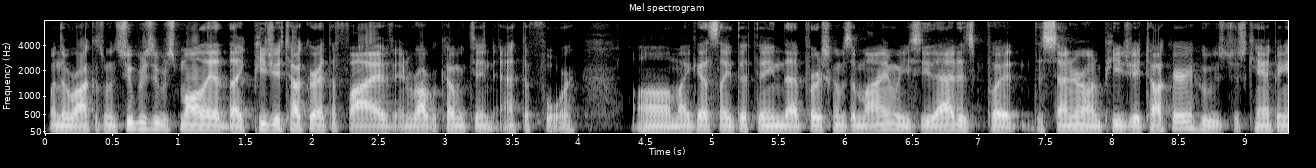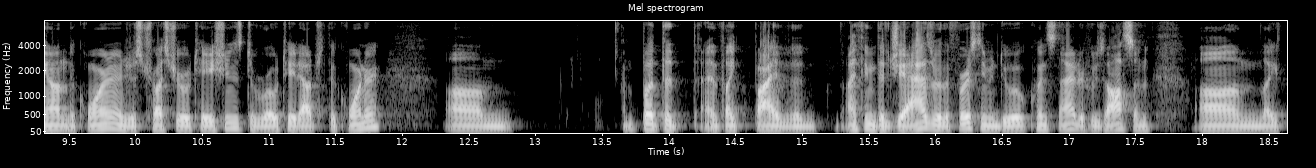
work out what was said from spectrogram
when the Rockets went super super small. They had like PJ Tucker at the five and Robert Covington at the four. Um, I guess like the thing that first comes to mind when you see that is put the center on PJ Tucker, who's just camping out in the corner, and just trust your rotations to rotate out to the corner. Um, but the like by the I think the Jazz were the first team to do it. Quin Snyder, who's awesome. Um, like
